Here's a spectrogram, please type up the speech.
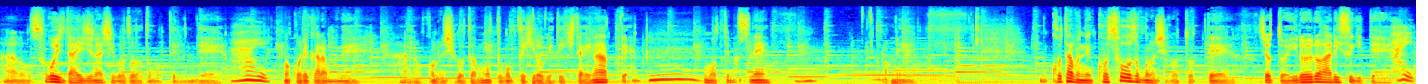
あのすごい大事な仕事だと思ってるんで、はい。まあ、これからもねあのこの仕事はもっともっと広げていきたいなってうん思ってますね。ねこう多分ねこう相続の仕事ってちょっといろいろありすぎて、はい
